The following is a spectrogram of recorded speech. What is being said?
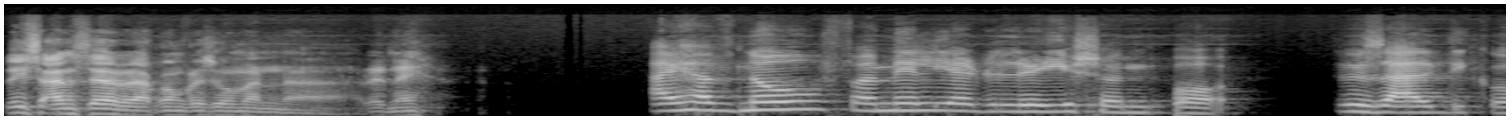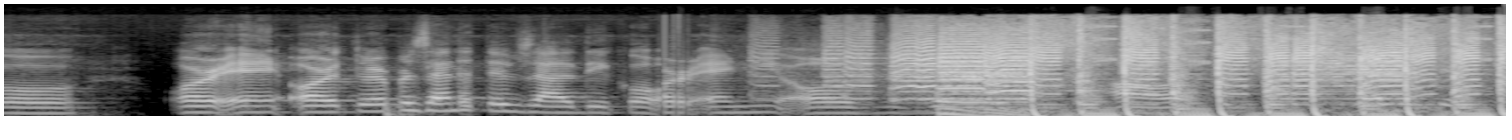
please answer, uh, Congresswoman uh, Rene. I have no familiar relation po to Zaldico or a- or to Representative Zaldico or any of the uh, relatives.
